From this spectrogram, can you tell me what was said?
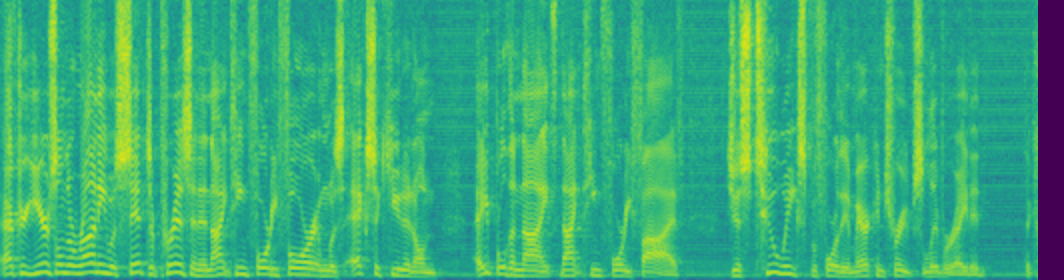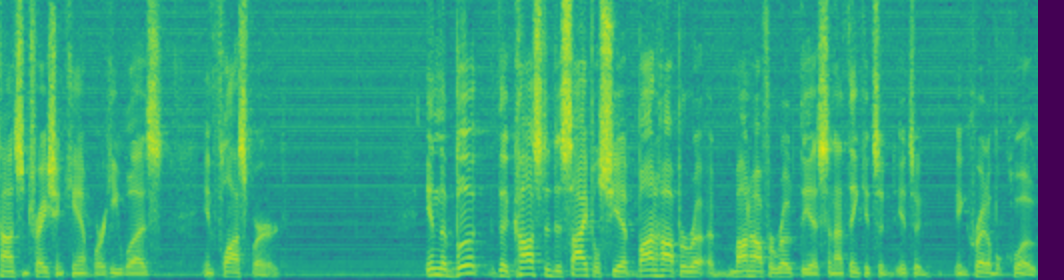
After years on the run, he was sent to prison in 1944 and was executed on April the 9th, 1945 just two weeks before the American troops liberated the concentration camp where he was in Flossenbürg. In the book, The Cost of Discipleship, Bonhoeffer wrote, Bonhoeffer wrote this, and I think it's an it's a incredible quote.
